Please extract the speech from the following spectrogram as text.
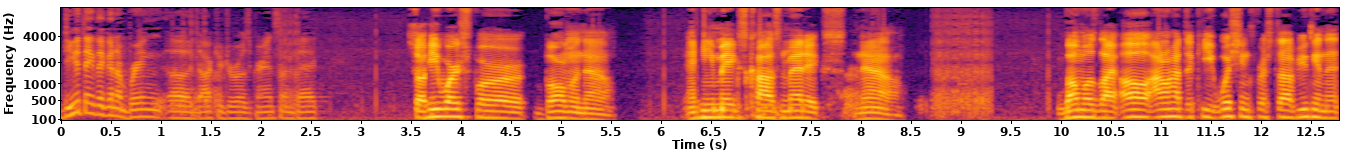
do you think they're gonna bring uh, Doctor Gero's grandson back? So he works for Bulma now, and he makes cosmetics now. Bulma's like, oh, I don't have to keep wishing for stuff. You can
